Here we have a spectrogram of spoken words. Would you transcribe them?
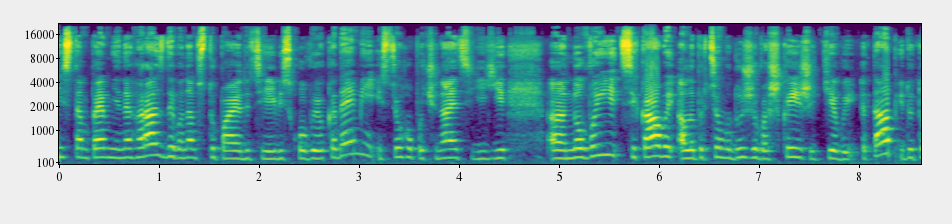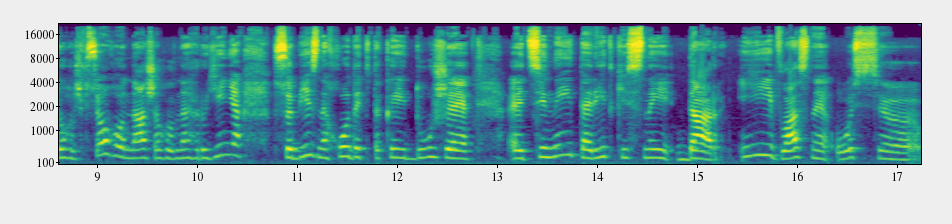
якісь там певні негаразди, вона вступає до цієї військової академії, і з цього починається її е, новий, цікавий, але при цьому дуже важкий життєвий етап. І до того ж всього, наша головна героїня в собі знаходить такий дуже е, цінний та рідкісний дар. І, власне, ось. е,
